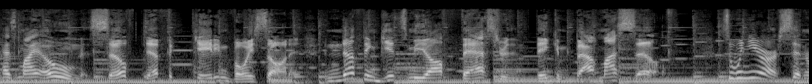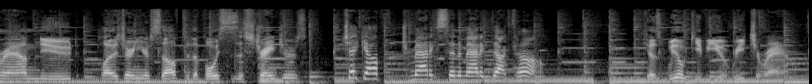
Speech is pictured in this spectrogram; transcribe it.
has my own self defecating voice on it. Nothing gets me off faster than thinking about myself. So when you are sitting around nude, pleasuring yourself to the voices of strangers, check out traumaticcinematic.com because we'll give you a reach around.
